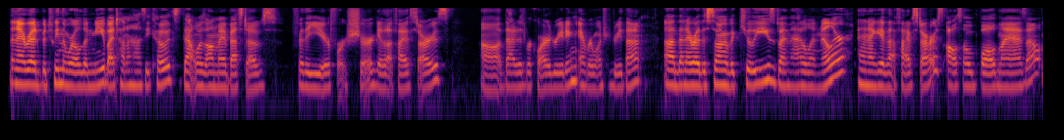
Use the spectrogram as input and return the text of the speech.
Then I read Between the World and Me by Ta-Nehisi Coates. That was on my best ofs for the year for sure. Give that five stars. Uh, that is required reading. Everyone should read that. Uh, then I read The Song of Achilles by Madeline Miller, and I gave that five stars. Also bawled my eyes out.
